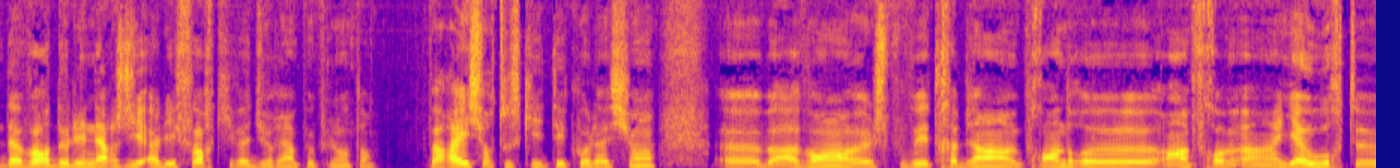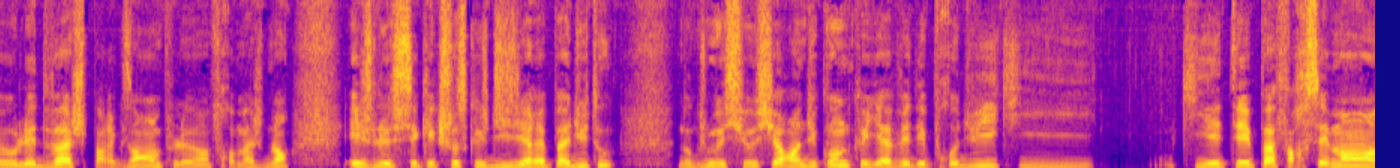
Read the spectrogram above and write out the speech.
d'avoir de l'énergie à l'effort qui va durer un peu plus longtemps. Pareil sur tout ce qui était collation. Euh, bah avant, euh, je pouvais très bien prendre euh, un, un, yaourt au lait de vache, par exemple, un fromage blanc, et je le c'est quelque chose que je digérais pas du tout. Donc je me suis aussi rendu compte qu'il y avait des produits qui qui étaient pas forcément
